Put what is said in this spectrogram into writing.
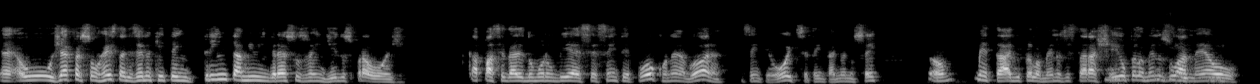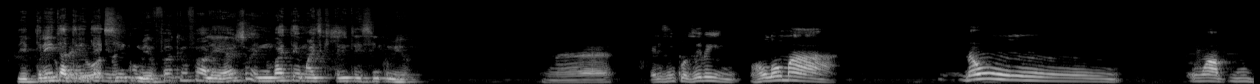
é, o Jefferson Reis está dizendo que tem 30 mil ingressos vendidos para hoje. Capacidade do Morumbi é 60 e pouco, né? Agora? 68, 70 mil, não sei. Então, metade pelo menos estará cheio, ou pelo menos o anel. De 30 superior, a 35 né? mil, foi o que eu falei. É isso aí, não vai ter mais que 35 mil. É, eles, inclusive, rolou uma. Não uma, um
